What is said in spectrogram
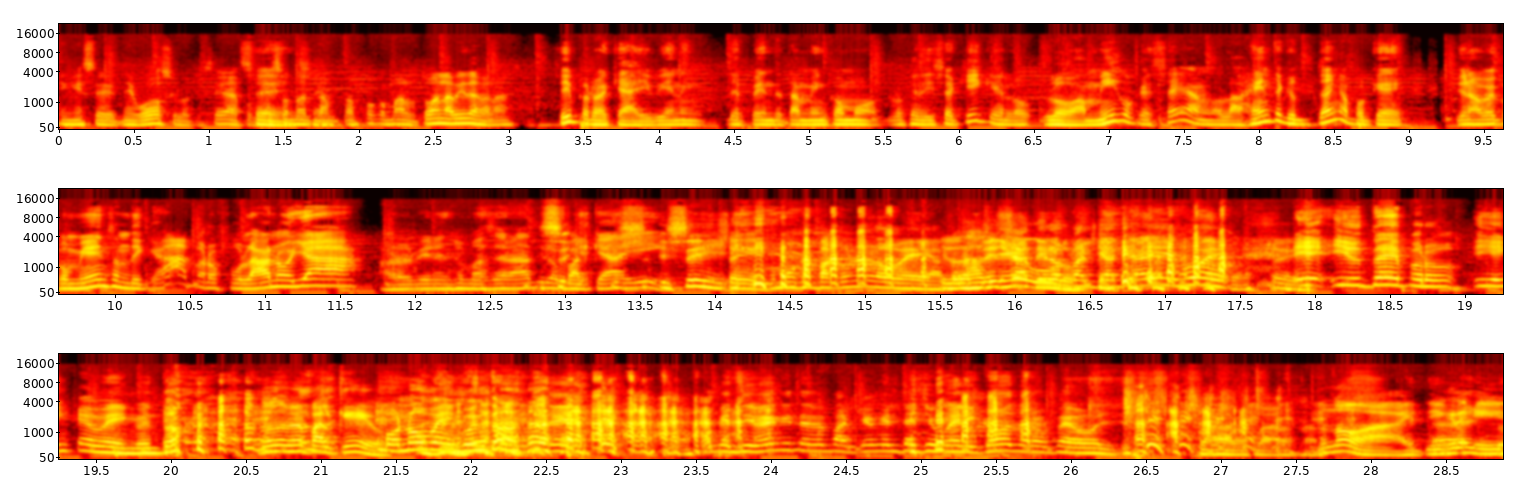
en ese negocio, lo que sea, porque Sí, eso no es sí. tam- tampoco malo. Todo en la vida es balance. Sí, pero es que ahí vienen, depende también como lo que dice aquí, que lo- los amigos que sean, o la gente que tú tengas, porque de una vez comienzan de que, ah, pero fulano ya. Ahora él viene en su Maserati y lo Sí, parquea ahí. Sí. Sí. Como que para que uno lo vea. Y lo dejas lo parqueaste ahí, pues. Y, y usted, pero, ¿y en qué vengo entonces? ¿Dónde me parqueo? o no vengo entonces. Porque si ven y se me parqueó en el techo un helicóptero, peor. Claro, claro, claro. No, hay tigres y,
